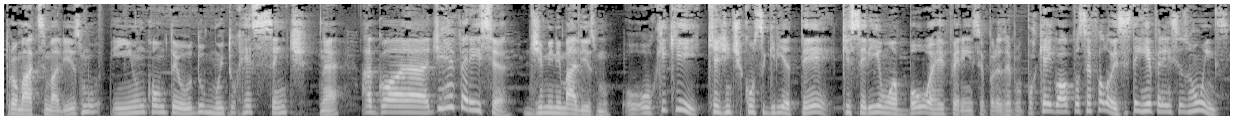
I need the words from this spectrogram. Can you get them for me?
pro maximalismo em um conteúdo muito recente, né? Agora, de referência de minimalismo, o, o, que, que que a gente conseguiria ter que seria uma boa referência, por exemplo? Porque é igual que você falou, existem referências ruins.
